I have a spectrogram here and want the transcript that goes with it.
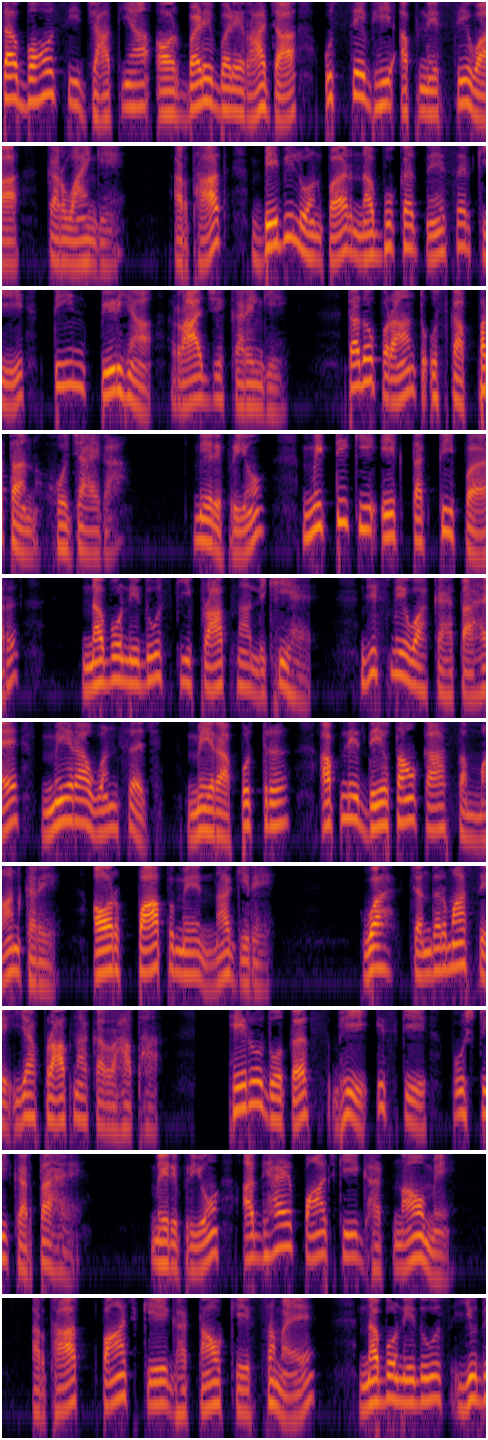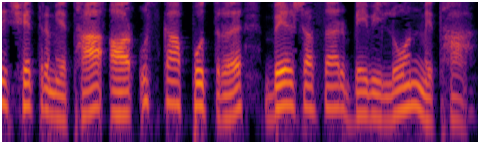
तब बहुत सी जातियाँ और बड़े बड़े राजा उससे भी अपने सेवा करवाएँगे। अर्थात बेबीलोन पर नबुकत नेसर की तीन पीढ़ियाँ राज्य करेंगी, तदुपरांत उसका पतन हो जाएगा। मेरे प्रियो, मिट्टी की एक तख्ती पर नबोनिदूस की प्रार्थना लिखी है, जिसमें वह कहता है, मेरा वंशज, मेरा पुत्र अपने देवताओं का सम्मान करे और पाप में न गिरे। वह चंद्रमा से यह प्रार्थना कर रहा था। हेरोदोतस भी इसकी पुष्टि करता है। मेरे प्रियो, अध्याय पाँच की घटनाओं में, अर्थात पाँच के घटनाओं के समय, नबोनिदूस युद्ध क्षेत्र में था और उसका पुत्र बेलशसर बेबीलोन में था।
